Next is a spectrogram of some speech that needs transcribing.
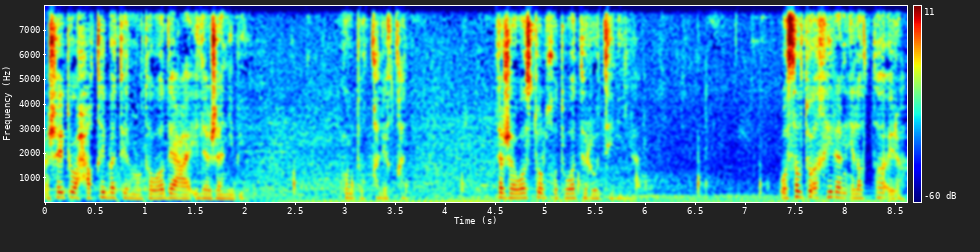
مشيت حقيبتي المتواضعة إلى جانبي. كنت قلقا. تجاوزت الخطوات الروتينية. وصلت أخيرا إلى الطائرة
